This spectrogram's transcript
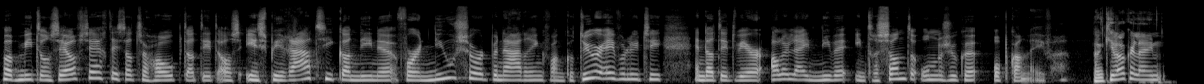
Wat Miton zelf zegt, is dat ze hoopt dat dit als inspiratie kan dienen voor een nieuw soort benadering van cultuurevolutie. En dat dit weer allerlei nieuwe interessante onderzoeken op kan leveren. Dankjewel, Carlijn.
